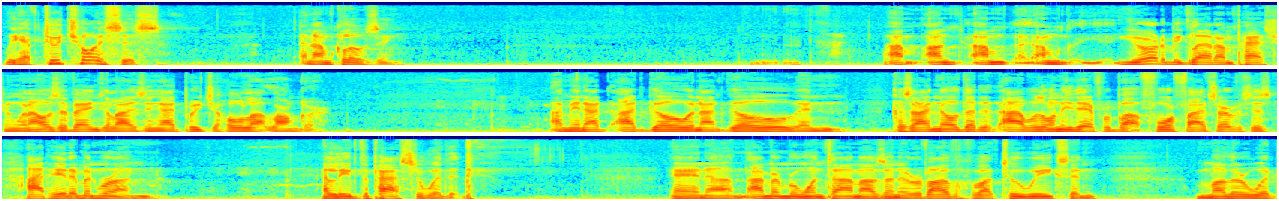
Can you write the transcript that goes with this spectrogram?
We have two choices, and I'm closing. I'm, I'm, I'm, I'm, you ought to be glad I'm pastoring. When I was evangelizing, I'd preach a whole lot longer. I mean, I'd, I'd go and I'd go, and because I know that I was only there for about four or five services, I'd hit him and run and leave the pastor with it. And um, I remember one time I was in a revival for about two weeks, and mother would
